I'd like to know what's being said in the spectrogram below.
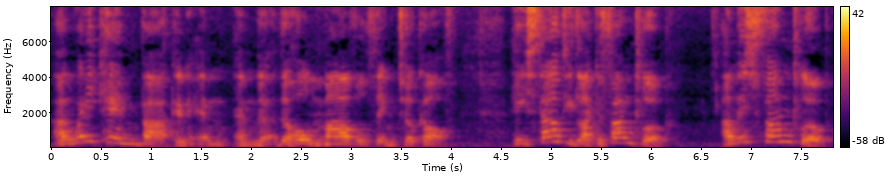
And when he came back and, and, and the, the whole Marvel thing took off, he started like a fan club and this fan club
